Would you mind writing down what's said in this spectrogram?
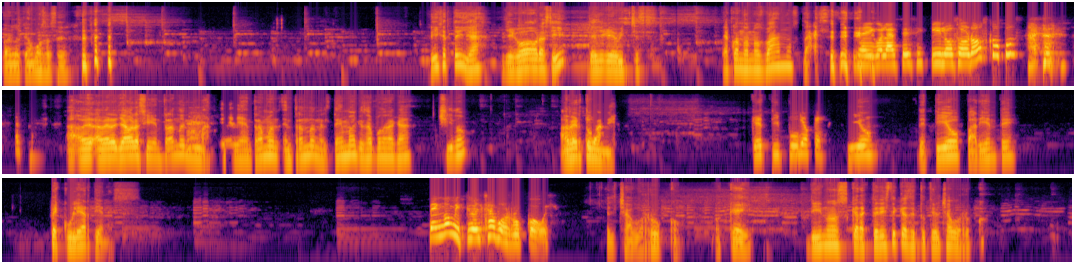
Para lo que vamos a hacer. Fíjate, ya. Llegó ahora sí. Ya llegué, biches. Ya cuando nos vamos. Ya llegó la Ceci. ¿Y los horóscopos? A ver, a ver, ya ahora sí, entrando en materia, entramos en- entrando en el tema que se va a poner acá, chido. A ver, tú. Vane. ¿Qué tipo ¿Yo qué? tío, de tío, pariente peculiar tienes? Tengo mi tío el chaborruco, güey. El chaborruco. Ok. Dinos características de tu tío el chaborruco.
